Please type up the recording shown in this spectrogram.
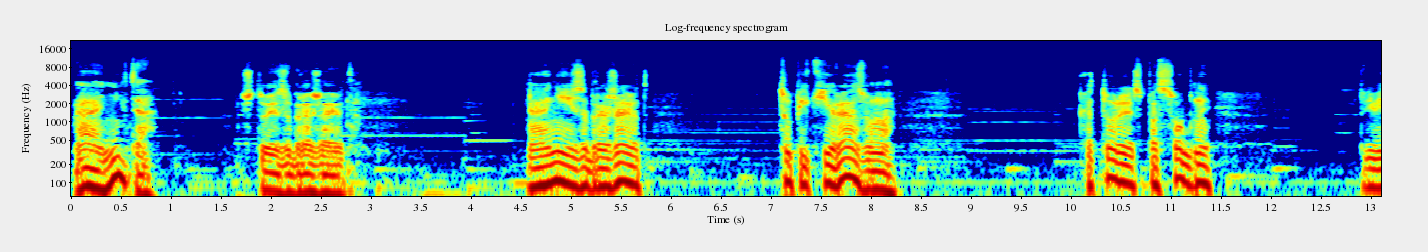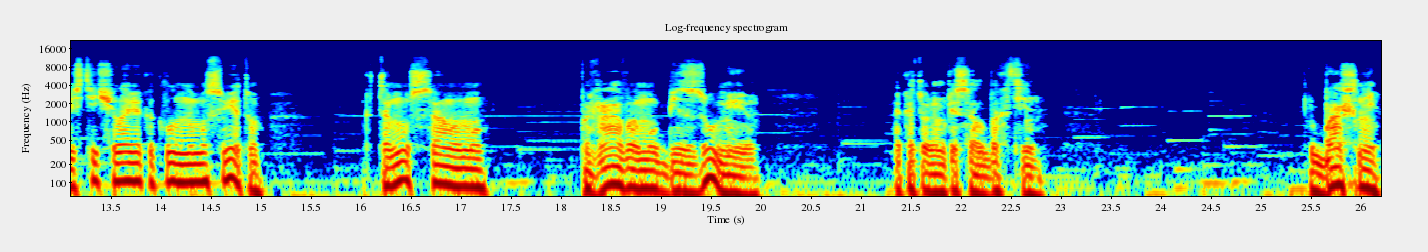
а они-то что изображают? А они изображают тупики разума, которые способны привести человека к лунному свету, к тому самому правому безумию, о котором писал Бахтин. Башни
